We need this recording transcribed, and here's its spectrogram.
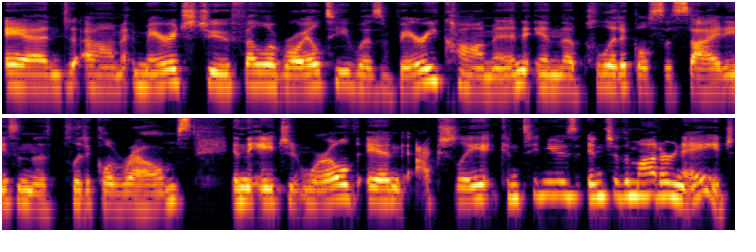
And um, marriage to fellow royalty was very common in the political societies and the political realms in the ancient world. And actually, it continues into the modern age.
